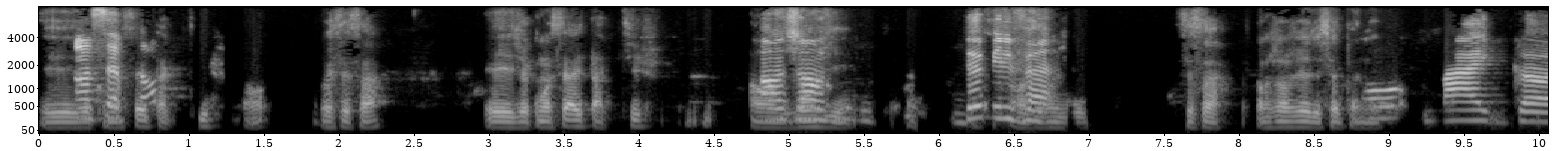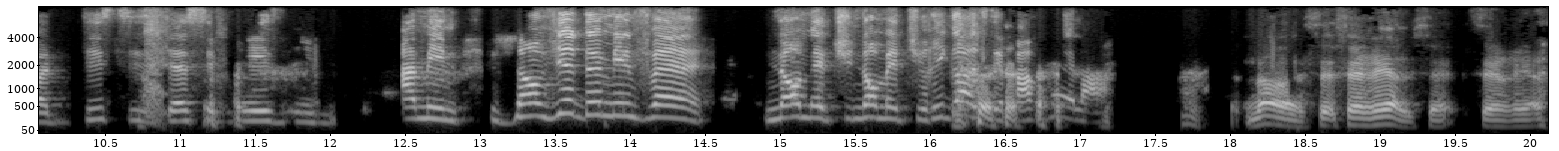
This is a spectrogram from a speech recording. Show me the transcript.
et En commencé à être septembre? actif. en- Oui, c'est ça. Et j'ai commencé à être actif En en janvier. janvier En 2020. janvier. C'est ça, en janvier de cette année. Oh my God, this is just amazing. I mean, janvier 2020. Non, mais tu, non, mais tu rigoles, c'est pas vrai là. Non, c'est réel, c'est réel.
